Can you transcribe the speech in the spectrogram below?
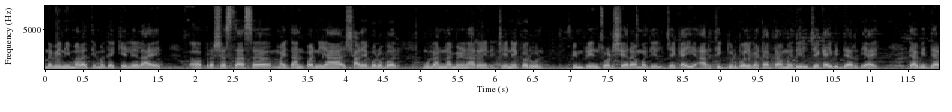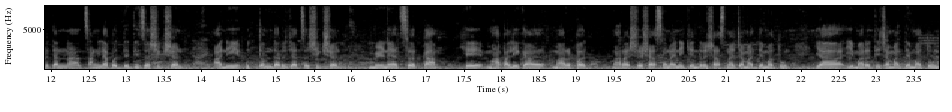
नवीन इमारतीमध्ये केलेलं आहे. प्रशस्त असं मैदान पण या शाळेबरोबर मुलांना मिळणार आहे. जेणेकरून पिंपरी चिंचवड शहरामधील जे काही आर्थिक दुर्बल घटकामधील जे काही विद्यार्थी आहेत त्या विद्यार्थ्यांना चांगल्या पद्धतीचं शिक्षण आणि उत्तम दर्जाचं शिक्षण मिळण्याचं काम हे महापालिकामार्फत महाराष्ट्र शासन आणि केंद्र शासनाच्या माध्यमातून या इमारतीच्या माध्यमातून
